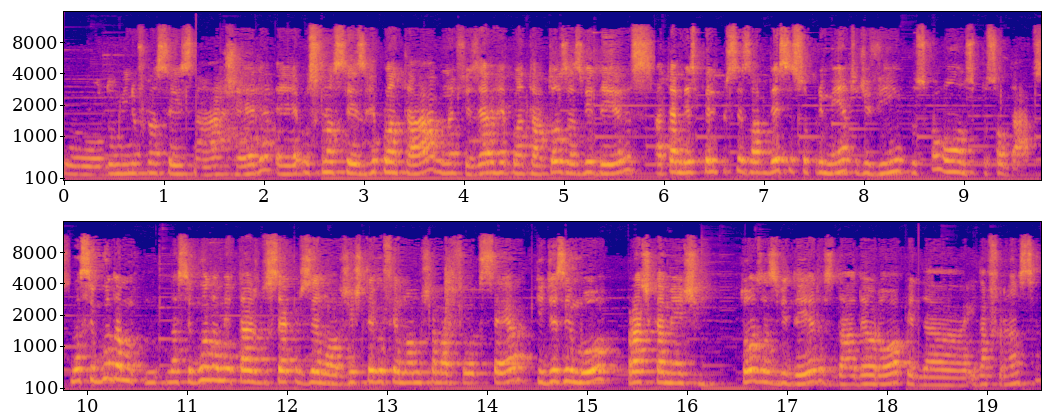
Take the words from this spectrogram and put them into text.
O domínio francês na Argélia. É, os franceses replantaram, né, fizeram replantar todas as videiras, até mesmo porque ele precisava desse suprimento de vinho para os colonos, para os soldados. Na segunda, na segunda metade do século XIX, a gente teve o fenômeno chamado filoxera, que dizimou praticamente todas as videiras da, da Europa e da, e da França.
